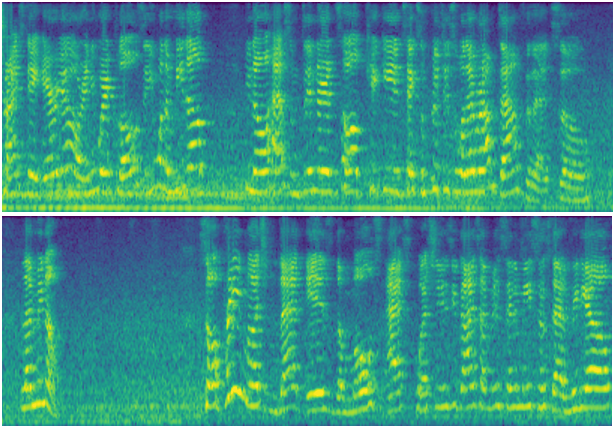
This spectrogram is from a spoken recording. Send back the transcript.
tri-state area or anywhere close and you want to meet up, you know, have some dinner, talk, kick it, take some pictures or whatever, I'm down for that. So let me know. So pretty much that is the most asked questions you guys have been sending me since that video.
